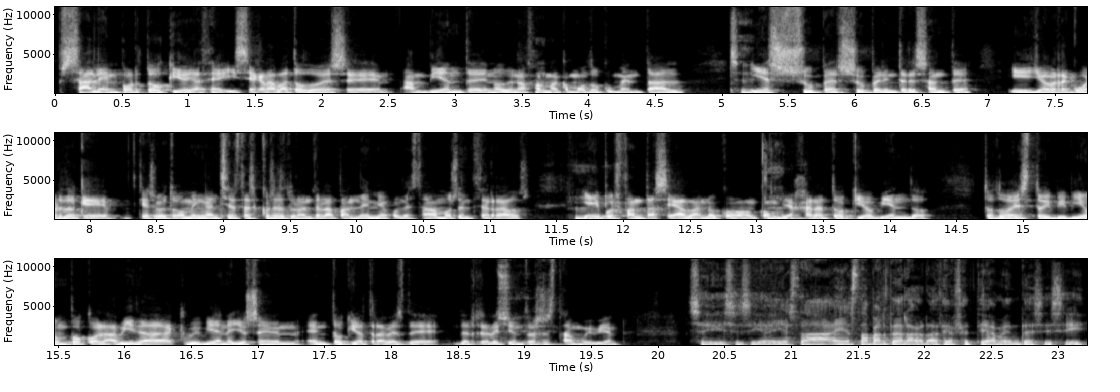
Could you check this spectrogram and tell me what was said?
salen por Tokio y, hace, y se graba todo ese ambiente, ¿no? De una forma como documental. Y es súper, súper interesante. Y yo recuerdo que, que, sobre todo me enganché a estas cosas durante la pandemia, cuando estábamos encerrados, y ahí hmm. pues fantaseaba, ¿no? Con, con viajar a Tokio viendo todo esto y vivía un poco la vida que vivían ellos en, en Tokio a través de, del reality, entonces está muy bien. Sí, sí, sí, ahí está, ahí está parte de la gracia, efectivamente, sí, sí.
